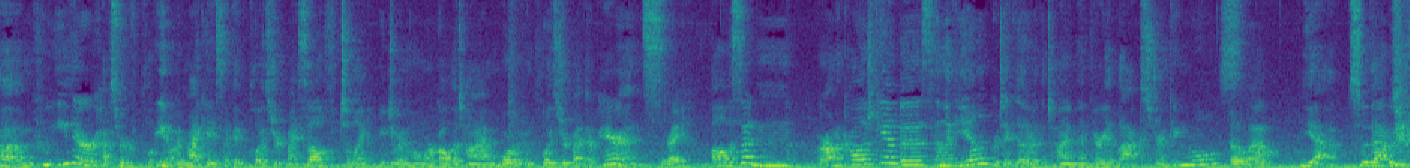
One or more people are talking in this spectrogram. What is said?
um, who either have sort of, you know, in my case, like I've cloistered myself to like be doing homework all the time, or have been cloistered by their parents. Right. All of a sudden, are on a college campus, and like Yale in particular at the time had very lax drinking rules. Oh wow. Yeah, so that was.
